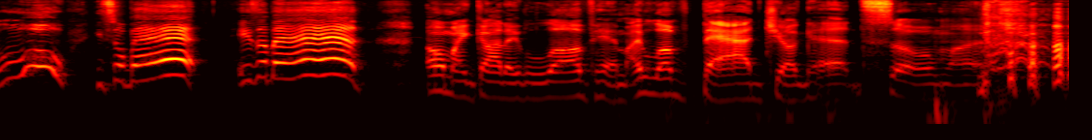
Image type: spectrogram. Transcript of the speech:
ooh, he's so bad. He's so bad. Oh my god, I love him. I love bad Jughead so much.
